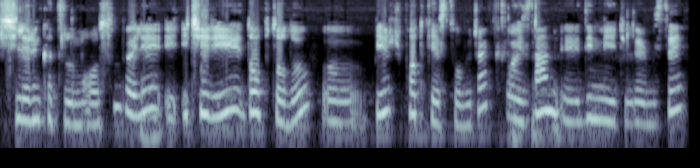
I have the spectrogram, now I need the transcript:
kişilerin katılımı olsun. Böyle içeriği dop dolu e, bir podcast olacak. O yüzden e, dinleyicilerimizi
